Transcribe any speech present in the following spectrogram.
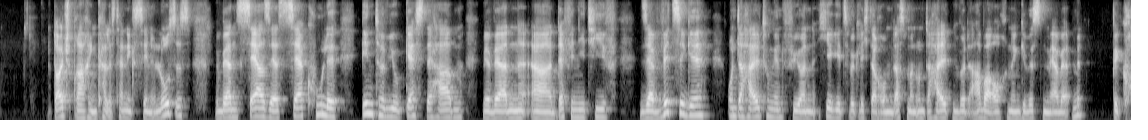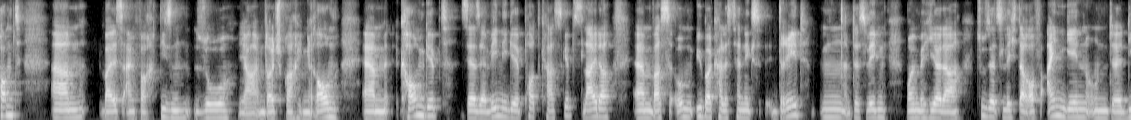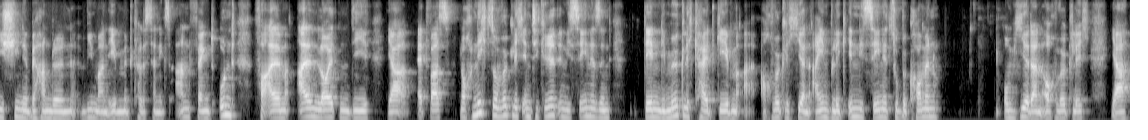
deutschsprachigen Calisthenics-Szene los ist. Wir werden sehr, sehr, sehr coole Interviewgäste haben. Wir werden äh, definitiv sehr witzige Unterhaltungen führen. Hier geht es wirklich darum, dass man unterhalten wird, aber auch einen gewissen Mehrwert mitbekommt. Ähm, weil es einfach diesen so ja im deutschsprachigen Raum ähm, kaum gibt. Sehr, sehr wenige Podcasts gibt es leider, ähm, was um über Calisthenics dreht. Mm, deswegen wollen wir hier da zusätzlich darauf eingehen und äh, die Schiene behandeln, wie man eben mit Calisthenics anfängt und vor allem allen Leuten, die ja etwas noch nicht so wirklich integriert in die Szene sind, denen die Möglichkeit geben, auch wirklich hier einen Einblick in die Szene zu bekommen um hier dann auch wirklich ja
